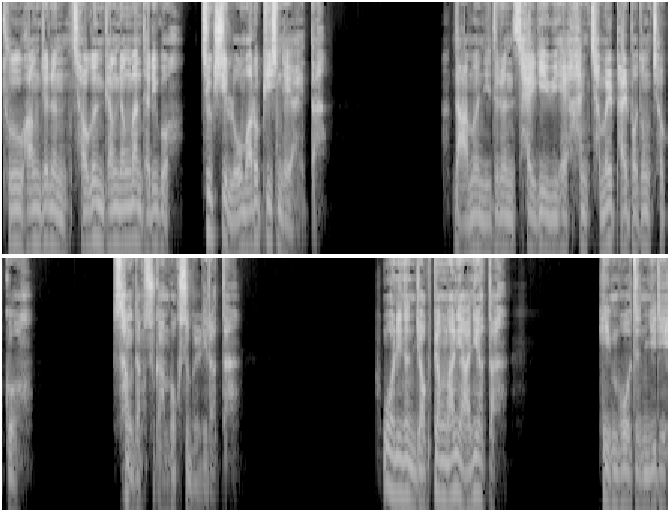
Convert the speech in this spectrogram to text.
두 황제는 적은 병력만 데리고 즉시 로마로 피신해야 했다. 남은 이들은 살기 위해 한참을 발버둥 쳤고 상당수가 목숨을 잃었다. 원인은 역병만이 아니었다. 이 모든 일이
